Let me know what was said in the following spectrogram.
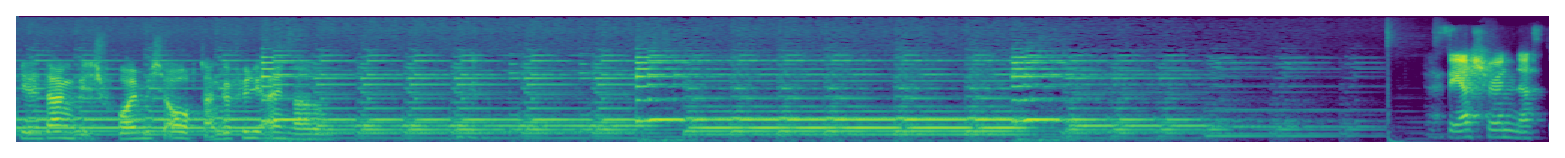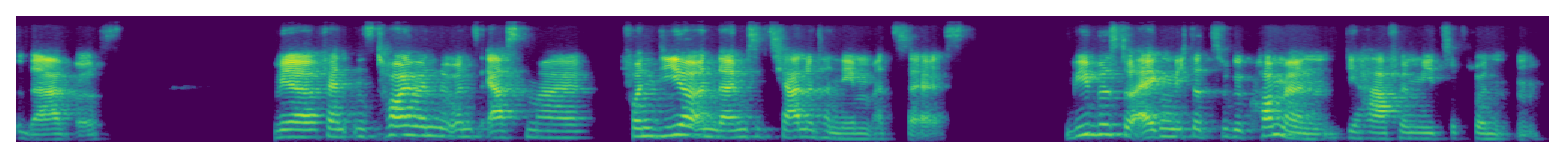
vielen Dank. Ich freue mich auch. Danke für die Einladung. Sehr schön, dass du da bist. Wir fänden es toll, wenn du uns erstmal von dir und deinem Sozialunternehmen erzählst. Wie bist du eigentlich dazu gekommen, die Havelmi zu gründen?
